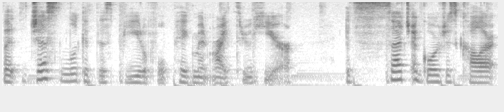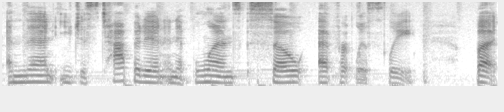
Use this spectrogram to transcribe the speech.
But just look at this beautiful pigment right through here. It's such a gorgeous color and then you just tap it in and it blends so effortlessly. But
